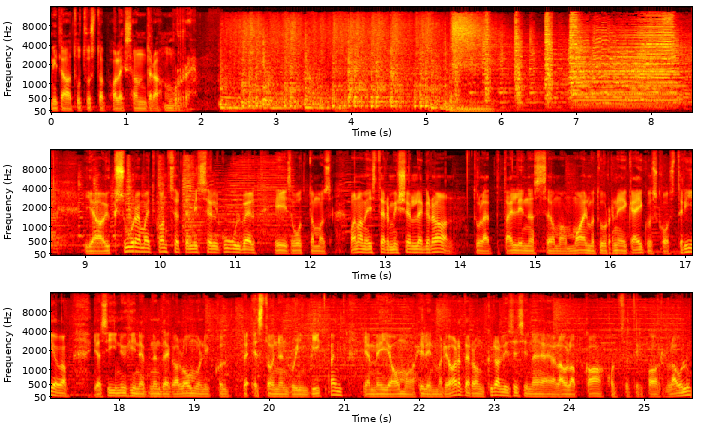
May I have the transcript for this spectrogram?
mida tutvustab Aleksandra Murre. Ja üks suuremaid kontserte, mis sel kuul veel ees ootamas, vanameister Michel Legrand tuleb Tallinnasse oma maailmaturnee käigus koos trioga ja siin ühineb nendega loomulikult Estonian Dream Big Band ja meie oma Helen-Mari Arder on külalisesineja ja laulab ka kontserdil paar laulu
